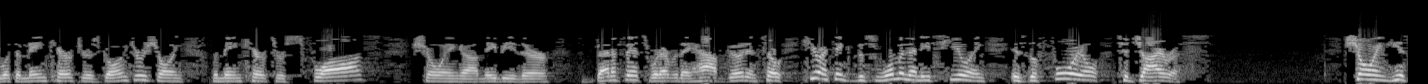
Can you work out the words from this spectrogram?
what the main character is going through, showing the main character's flaws, showing uh, maybe their benefits, whatever they have, good. And so here I think this woman that needs healing is the foil to Jairus, showing his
